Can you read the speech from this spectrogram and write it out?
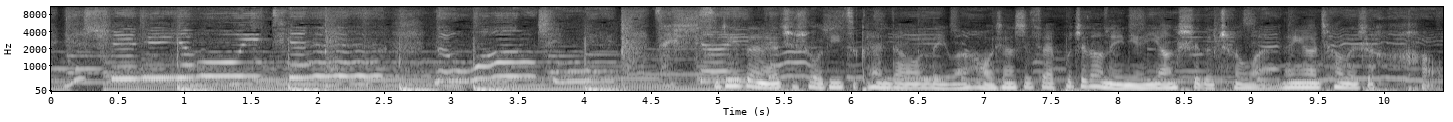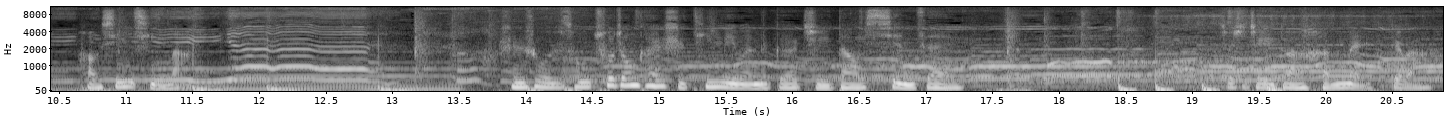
也许有一天能忘记你。此地本来就是我第一次看到李玟，好像是在不知道哪年央视的春晚，那应该唱的是好好心情吧。神说我是从初中开始听李玟的歌，直到现在，就是这一段很美，对吧？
